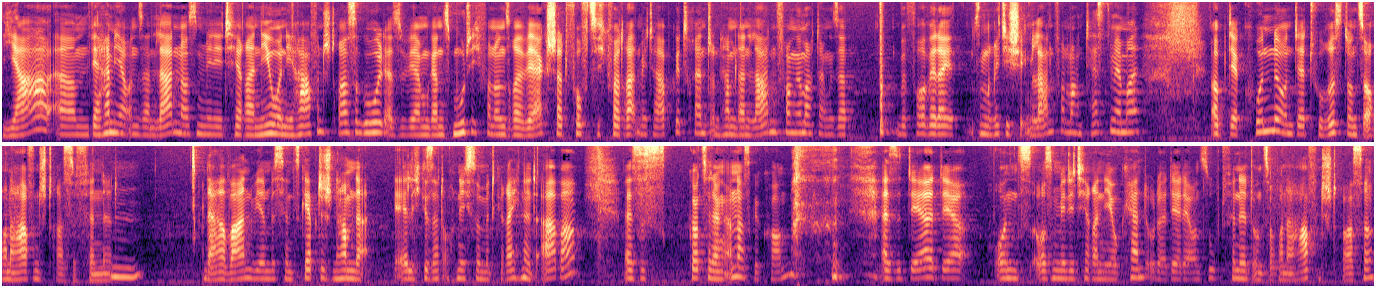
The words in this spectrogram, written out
Ja, ähm, wir haben ja unseren Laden aus dem Mediterraneo in die Hafenstraße geholt. Also wir haben ganz mutig von unserer Werkstatt 50 Quadratmeter abgetrennt und haben dann einen Laden von gemacht, haben gesagt, bevor wir da jetzt einen richtig schicken Laden von machen, testen wir mal, ob der Kunde und der Tourist uns auch in der Hafenstraße findet. Da waren wir ein bisschen skeptisch und haben da ehrlich gesagt auch nicht so mit gerechnet. Aber es ist Gott sei Dank anders gekommen. Also der, der uns aus dem Mediterraneo kennt oder der, der uns sucht, findet uns auch in der Hafenstraße.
